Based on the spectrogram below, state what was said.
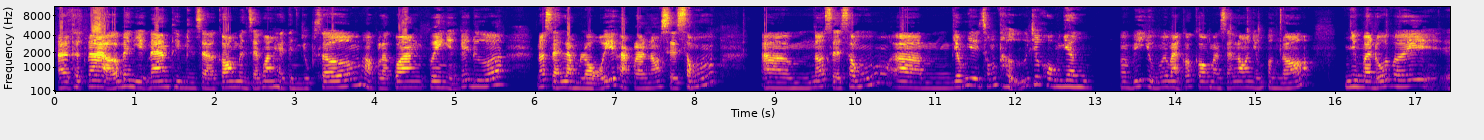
à, thực ra ở bên Việt Nam thì mình sợ con mình sẽ quan hệ tình dục sớm hoặc là quan quen những cái đứa nó sẽ làm lỗi hoặc là nó sẽ sống à, nó sẽ sống à, giống như sống thử trước hôn nhân. À, ví dụ như bạn có con bạn sẽ lo những phần đó. Nhưng mà đối với ờ,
